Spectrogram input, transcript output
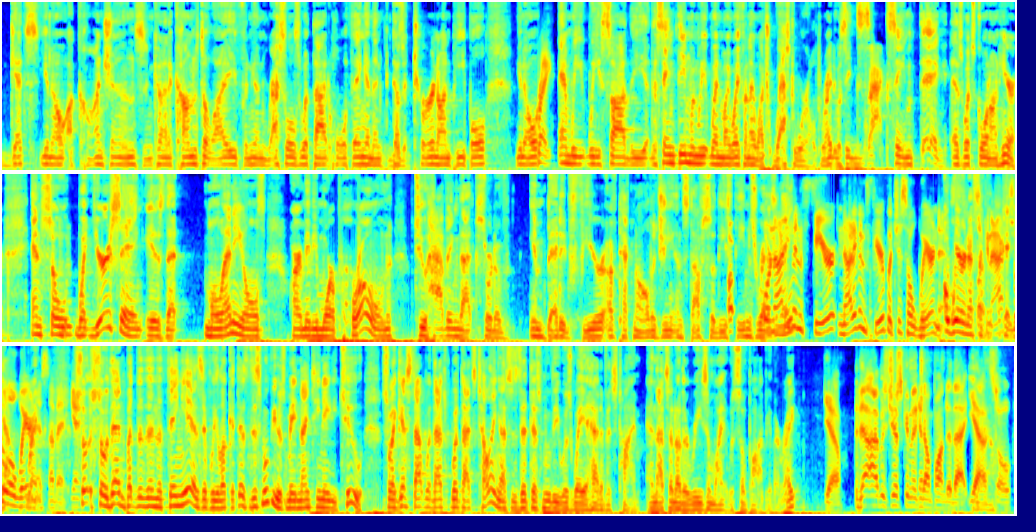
gets you know a conscience and kind of comes to life and then wrestles with that whole thing and then does it turn on people you know right and we we saw the the same theme when we when my wife and I watched Westworld right it was the exact same thing as what's going on here and so mm-hmm. what you're saying is that millennials are maybe more prone to having that sort of embedded fear of technology and stuff. So these uh, themes resonate. Or not even fear, not even fear, but just awareness. Awareness, like an it. actual okay, yeah, awareness right. of it. Yeah. So, so then, but then the thing is, if we look at this, this movie was made in 1982. So I guess that what that's what that's telling us is that this movie was way ahead of its time, and that's another reason why it was so popular, right? Yeah, I was just going to yep. jump onto that. Yeah, yeah. so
